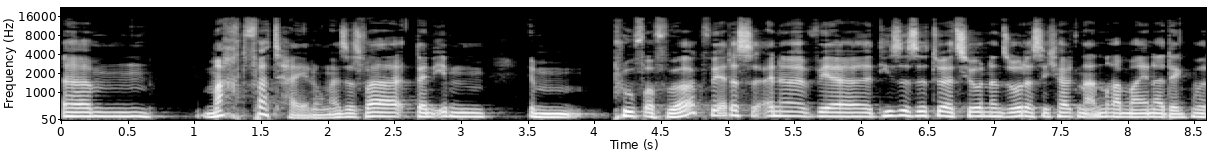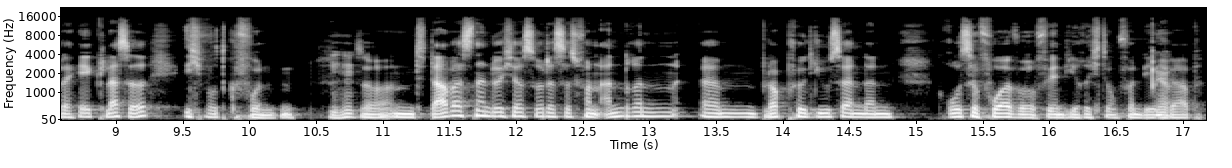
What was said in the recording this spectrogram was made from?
ähm, Machtverteilung. Also es war dann eben im Proof of Work wäre das eine, wäre diese Situation dann so, dass sich halt ein anderer Miner denken würde, hey, klasse, ich wurde gefunden. Mhm. So, und da war es dann durchaus so, dass es von anderen ähm, Blog-Producern dann große Vorwürfe in die Richtung von dem ja. gab.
